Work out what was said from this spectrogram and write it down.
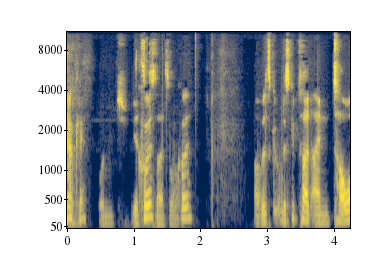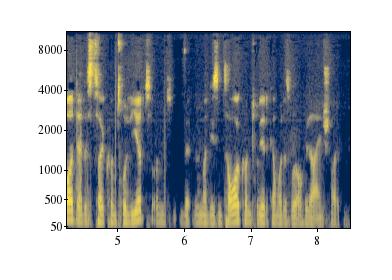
Okay, Und jetzt Cool, ist halt so. cool. Aber es gibt, und es gibt halt einen Tower, der das Zeug kontrolliert und wenn wenn man diesen Tower kontrolliert, kann man das wohl auch wieder einschalten.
